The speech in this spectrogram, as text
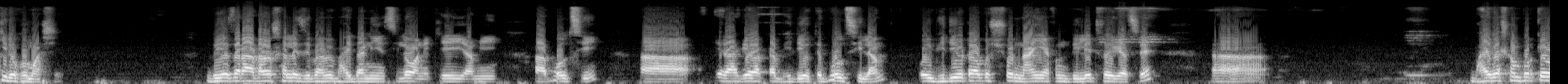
কীরকম আসে? আঠারো সালে যেভাবে ভাইবা নিয়েছিল অনেকেই আমি বলছি। এর আগেও একটা ভিডিওতে বলছিলাম। ওই ভিডিওটা অবশ্য নাই, এখন ডিলিট হয়ে গেছে। ভাইবা সম্পর্কেও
